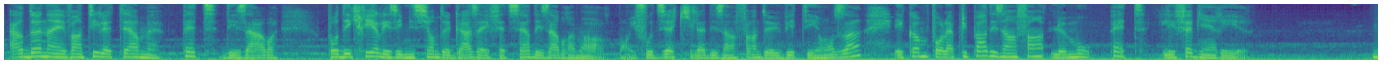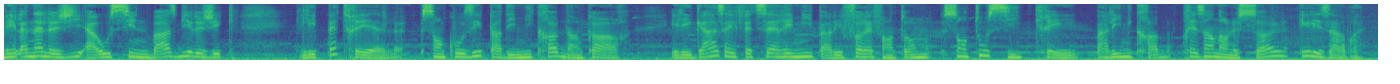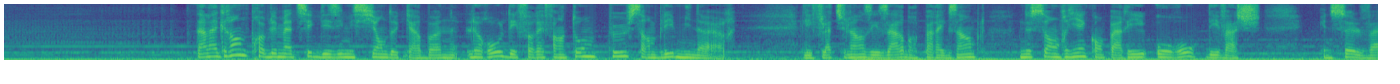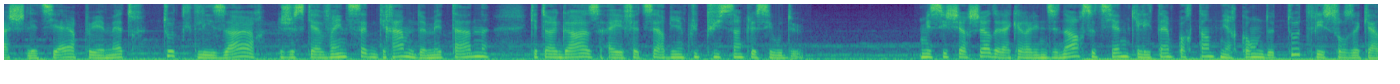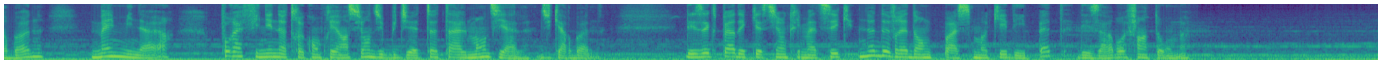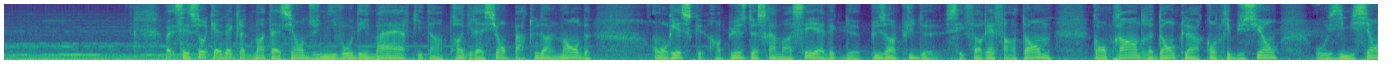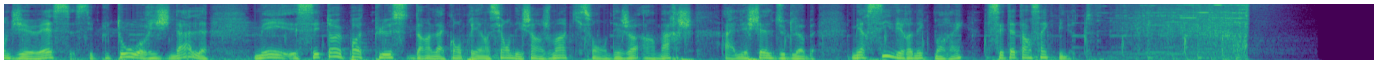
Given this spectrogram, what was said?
Ardon a inventé le terme pète des arbres pour décrire les émissions de gaz à effet de serre des arbres morts. Bon, il faut dire qu'il a des enfants de 8 et 11 ans, et comme pour la plupart des enfants, le mot pète les fait bien rire. Mais l'analogie a aussi une base biologique. Les pètes réels sont causés par des microbes dans le corps, et les gaz à effet de serre émis par les forêts fantômes sont aussi créés par les microbes présents dans le sol et les arbres. Dans la grande problématique des émissions de carbone, le rôle des forêts fantômes peut sembler mineur. Les flatulences des arbres, par exemple, ne sont rien comparées au rôle des vaches. Une seule vache laitière peut émettre toutes les heures jusqu'à 27 grammes de méthane, qui est un gaz à effet de serre bien plus puissant que le CO2. Mais ces chercheurs de la Caroline du Nord soutiennent qu'il est important de tenir compte de toutes les sources de carbone, même mineures, pour affiner notre compréhension du budget total mondial du carbone. Des experts des questions climatiques ne devraient donc pas se moquer des pets des arbres fantômes. C'est sûr qu'avec l'augmentation du niveau des mers qui est en progression partout dans le monde, on risque en plus de se ramasser avec de plus en plus de ces forêts fantômes. Comprendre donc leur contribution aux émissions de GES, c'est plutôt original, mais c'est un pas de plus dans la compréhension des changements qui sont déjà en marche à l'échelle du globe. Merci Véronique Morin, c'était en cinq minutes.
